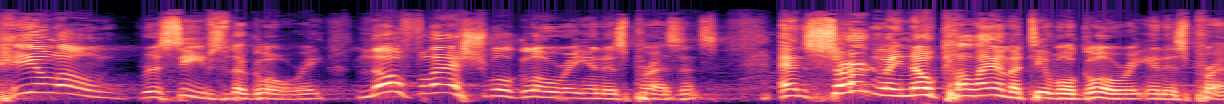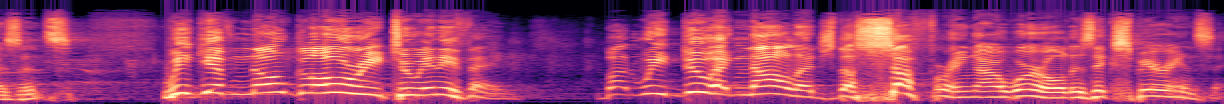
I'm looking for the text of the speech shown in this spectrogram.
He alone receives the glory. No flesh will glory in his presence, and certainly no calamity will glory in his presence. We give no glory to anything but we do acknowledge the suffering our world is experiencing.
